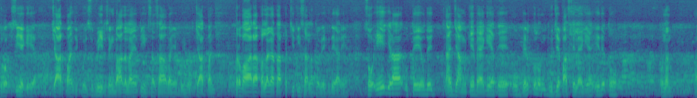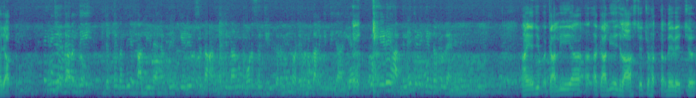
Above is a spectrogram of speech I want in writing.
ਗਰੁੱਪਸ ਹੀ ਹੈਗੇ ਆ। ਚਾਰ ਪੰਜ ਕੋਈ ਸੁਖਬੀਰ ਸਿੰਘ ਬਾਦਲ ਆ ਜਾਂ ਢੀਂਡਸਾ ਸਾਹਿਬ ਆ ਜਾਂ ਕੋਈ ਹੋਰ, ਚਾਰ ਪੰਜ ਪਰਿਵਾਰ ਆਪਾਂ ਲਗਾਤਾਰ 25 30 ਸਾਲਾਂ ਤੋਂ ਵੇਖਦੇ ਆ ਰਹੇ ਹਾਂ। ਸੋ ਇਹ ਜਿਹੜਾ ਉੱਤੇ ਉਹਦੇ ਜੰਮ ਕੇ ਬਹਿ ਗਏ ਆ ਤੇ ਉਹ ਬਿਲਕੁਲ ਉਹਨੂੰ ਦੂਜੇ ਪਾਸੇ ਲੈ ਗਿਆ, ਇਹਦੇ ਤੋਂ ਉਹਨਾਂ ਨੂੰ ਆਜ਼ਾਦ ਕਰੋ। ਜਥੇਬੰਦੀ ਜਥੇਬੰਦੀ ਅਕਾਲੀ ਲਹਿਰ ਦੇ ਕਿਹੜੇ ਉਹ ਸਿਧਾਂਤ ਨੇ ਜਿਨ੍ਹਾਂ ਨੂੰ ਮੁੜ ਸੁਰਜੀਤ ਕਰਨ ਦੀ ਤੁਹਾਡੇ ਵੱਲੋਂ ਗੱਲ ਕੀਤੀ ਜਾ ਰਹੀ ਹੈ? ਤੇ ਕਿਹੜੇ ਹੱਕ ਨੇ ਜਿਹੜੇ ਕੇਂਦਰ ਤੋਂ ਲੈਣੇ ਨੇ? ਆਏ ਆ ਜੀ, ਅਕਾਲੀ ਆ ਅਕਾਲੀ ਇਜਲਾਸ ਚ 74 ਦੇ ਵਿੱਚ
